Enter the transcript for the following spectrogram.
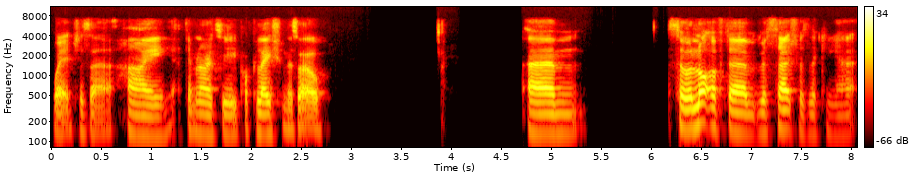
which is a high ethnic minority population as well. Um, so a lot of the research was looking at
